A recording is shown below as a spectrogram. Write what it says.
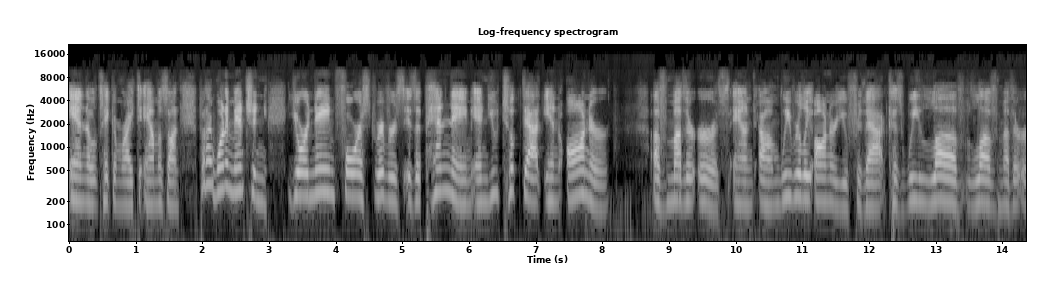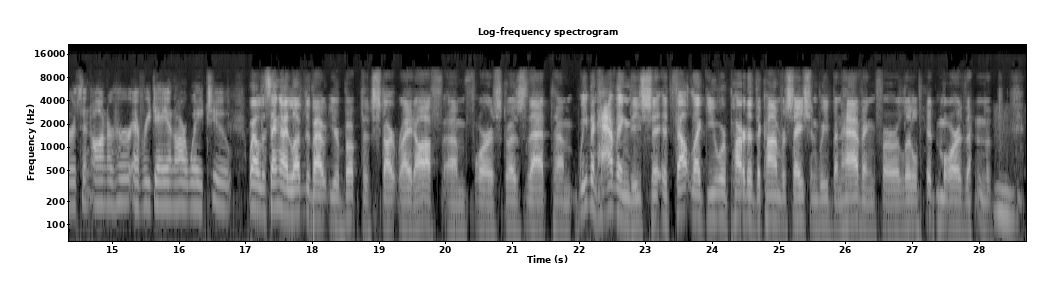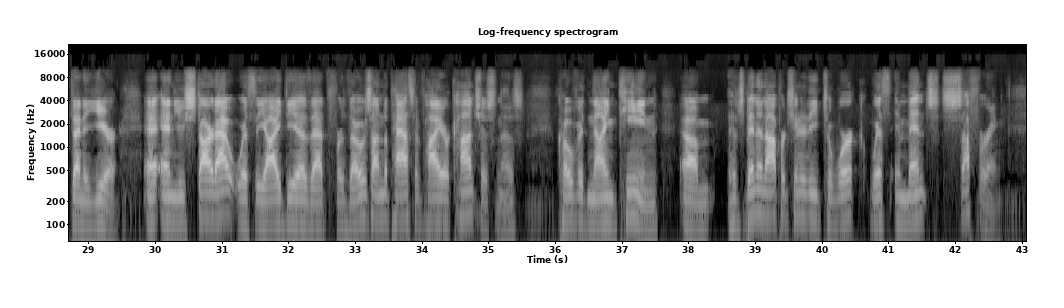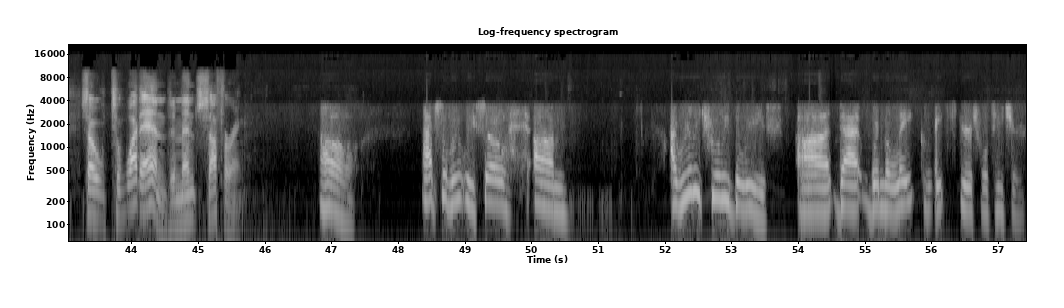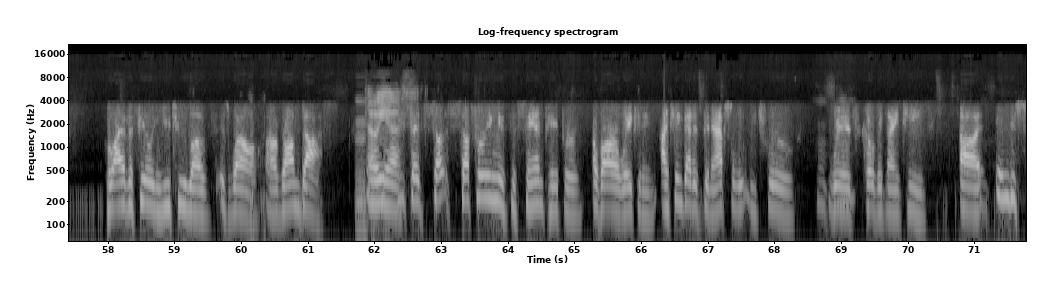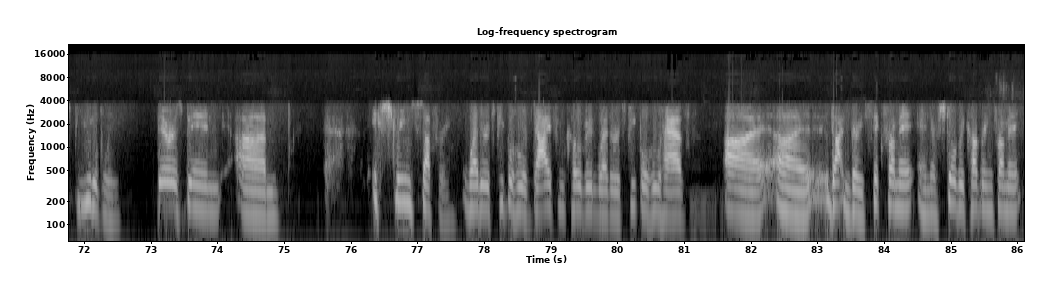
and it'll take them right to Amazon. But I want to mention your name Forrest Rivers is a pen name and you took that in honor of Mother Earth. And um, we really honor you for that because we love, love Mother Earth and honor her every day in our way too. Well, the thing I loved about your book to start right off, um, Forrest, was that um, we've been having these, it felt like you were part of the conversation we've been having for a little bit more than, mm. than a year. And you start out with the idea that for those on the path of higher consciousness, COVID 19 um, has been an opportunity to work with immense suffering. So, to what end immense suffering? Oh, absolutely. So, um, I really truly believe uh, that when the late great spiritual teacher, who I have a feeling you two love as well, uh, Ram Dass, mm-hmm. oh yeah, he said suffering is the sandpaper of our awakening. I think that has been absolutely true mm-hmm. with COVID 19. Uh, indisputably, there has been um, extreme suffering, whether it's people who have died from COVID, whether it's people who have uh, uh, gotten very sick from it and they're still recovering from it,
